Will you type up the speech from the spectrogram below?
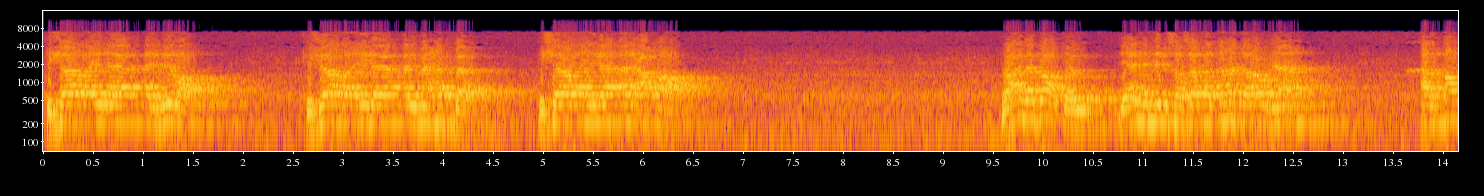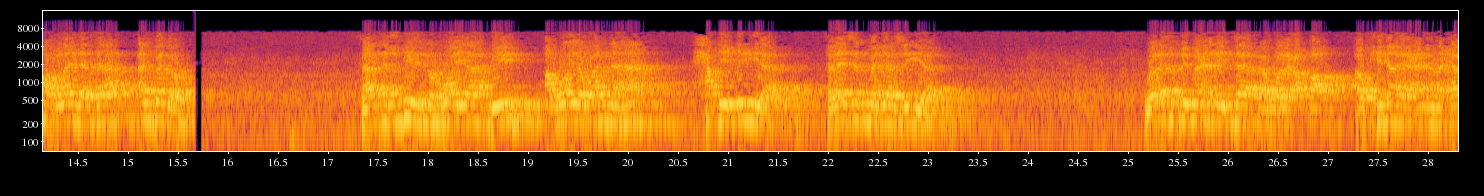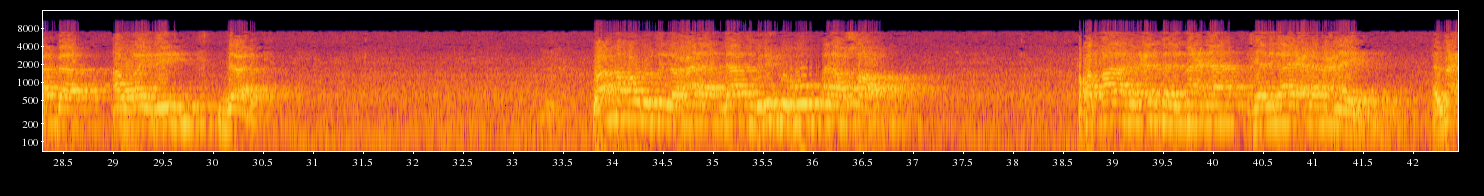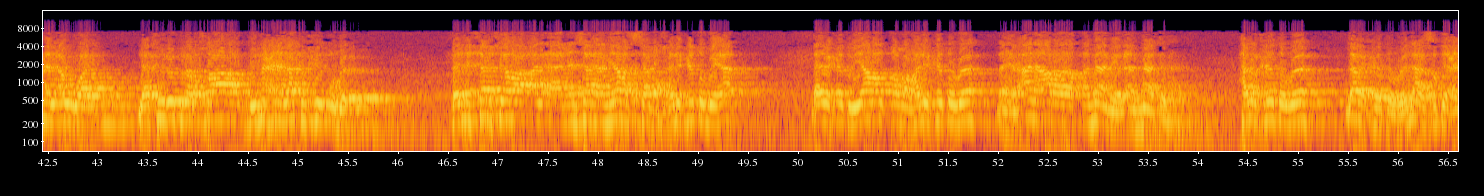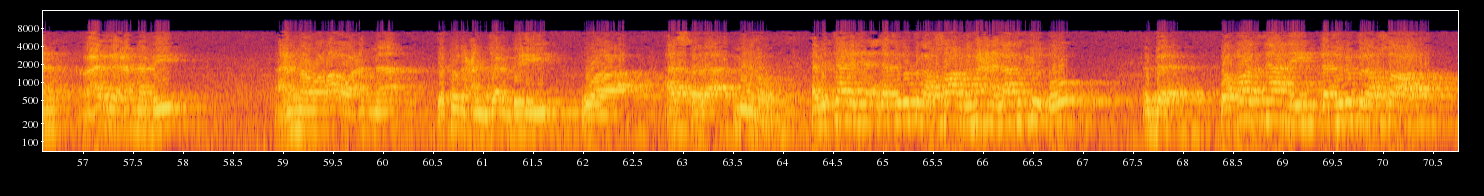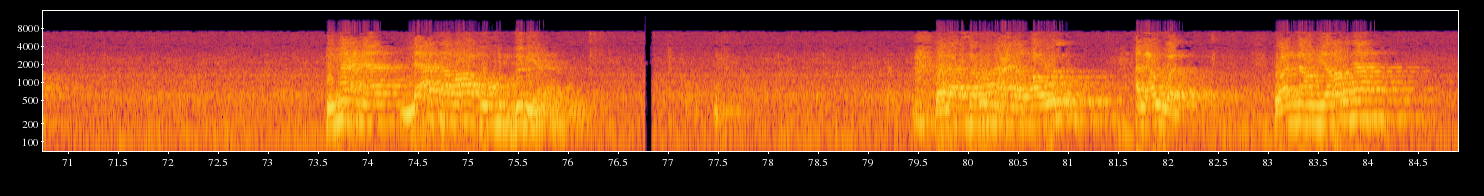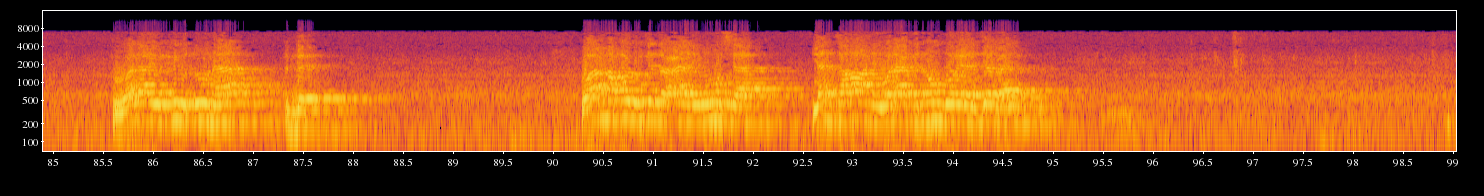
إشارة إلى الرضا. إشارة إلى المحبة. إشارة إلى العطاء. وهذا باطل لأن النبي صلى الله عليه وسلم كما ترون القمر ليلة البدر. فهذا تشبيه للرؤية بالرؤية وأنها حقيقية فليست مجازية. وليست بمعنى الإتابة والعطاء أو كناية عن المحبة أو غير ذلك. وأما قوله جل وعلا لا تدركه الأبصار فقد قال أهل العلم هذا المعنى في هذه الآية على معنيين. المعنى الأول لا تدرك الأبصار بمعنى لا تحيط به. فإن الشمس يرى الإنسان أن يرى الشمس هل يحيط بها؟ لا يحيط يرى القمر هل يحيط به؟ لا أنا أرى أمامي الآن مثلا هل أحيط به؟ لا يحيط به لا أستطيع أن أعرف عما في عما وراءه وعما يكون عن جنبه وأسفل منه فبالتالي لا تدرك الأبصار بمعنى لا تحيط به والقول الثاني لا تدرك الأبصار بمعنى لا تراه في الدنيا والأكثرون على القول الأول وأنهم يرونه ولا يحيطون به؟ وأما قوله جل وعلا لموسى لن تراني ولكن انظر إلى الجبل.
